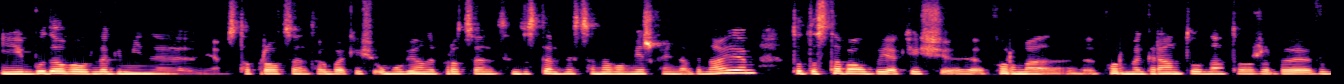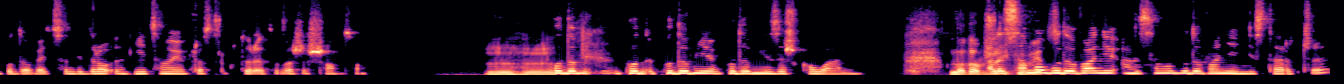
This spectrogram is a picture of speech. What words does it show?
i budował dla gminy nie wiem, 100% albo jakiś umówiony procent dostępnych cenowo mieszkań na wynajem, to dostawałby jakąś e, formę, formę grantu na to, żeby wybudować sobie drogi całą infrastrukturę towarzyszącą. Mhm. Podobnie, pod, podobnie, podobnie ze szkołami. No dobrze. Ale samo, powiedz... budowanie, ale samo budowanie nie starczy,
